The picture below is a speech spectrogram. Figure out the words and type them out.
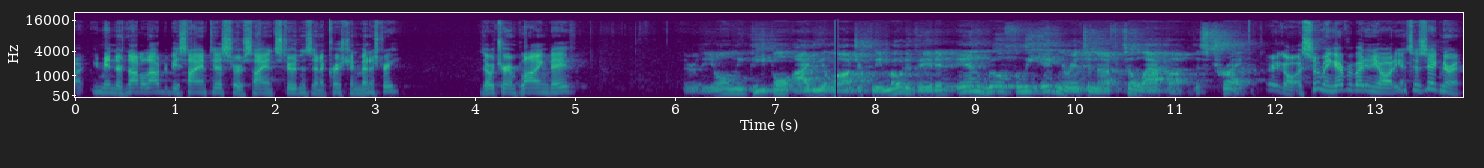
Uh, you mean there's not allowed to be scientists or science students in a Christian ministry? Is that what you're implying, Dave? They're the only people ideologically motivated and willfully ignorant enough to lap up this tripe. There you go. Assuming everybody in the audience is ignorant.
